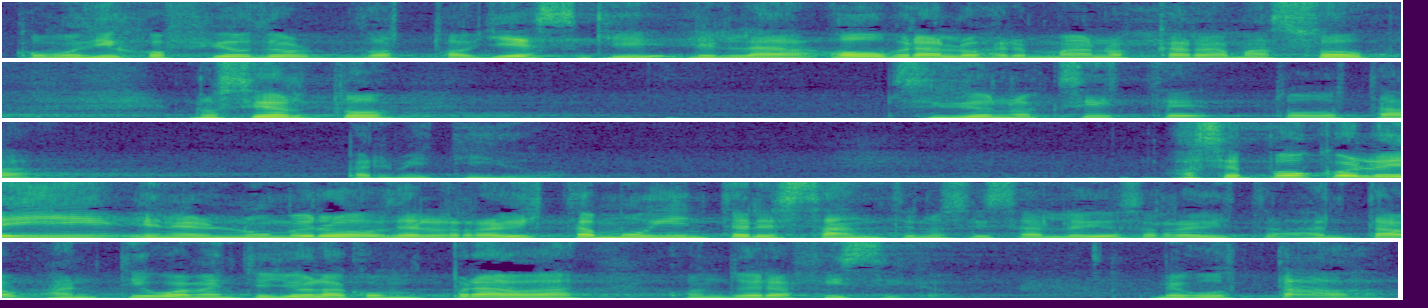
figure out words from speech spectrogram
Como dijo Fyodor Dostoyevsky en la obra Los hermanos Karamazov, ¿no es cierto? Si Dios no existe, todo está permitido. Hace poco leí en el número de la revista muy interesante, no sé si han leído esa revista, antiguamente yo la compraba cuando era física, me gustaba.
